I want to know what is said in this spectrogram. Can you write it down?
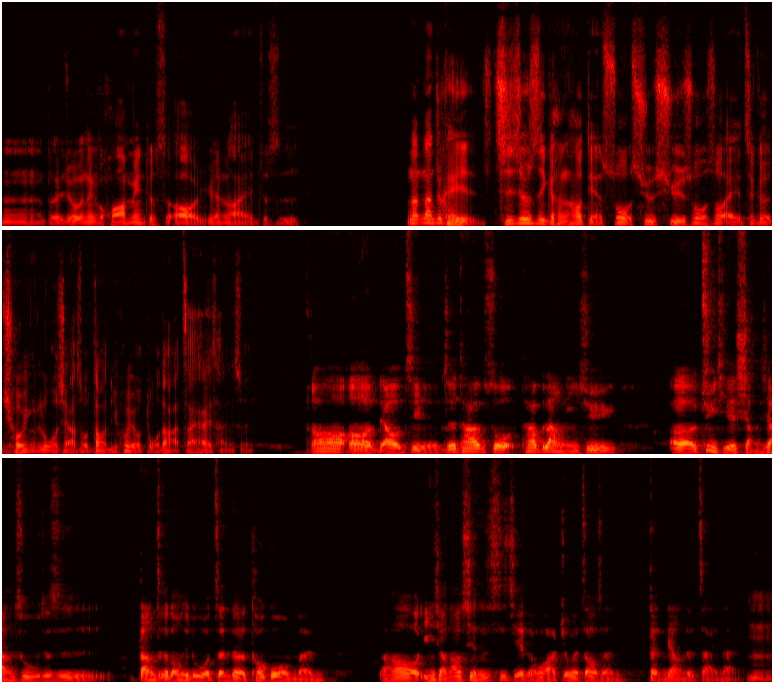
嗯，对，就有那个画面，就是哦，原来就是那那就可以，其实就是一个很好点说叙叙说说，哎、欸，这个蚯蚓落下的时候，到底会有多大的灾害产生？哦哦，了解，就是他说他让你去呃具体的想象出，就是当这个东西如果真的透过我们，然后影响到现实世界的话，就会造成等量的灾难。嗯嗯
